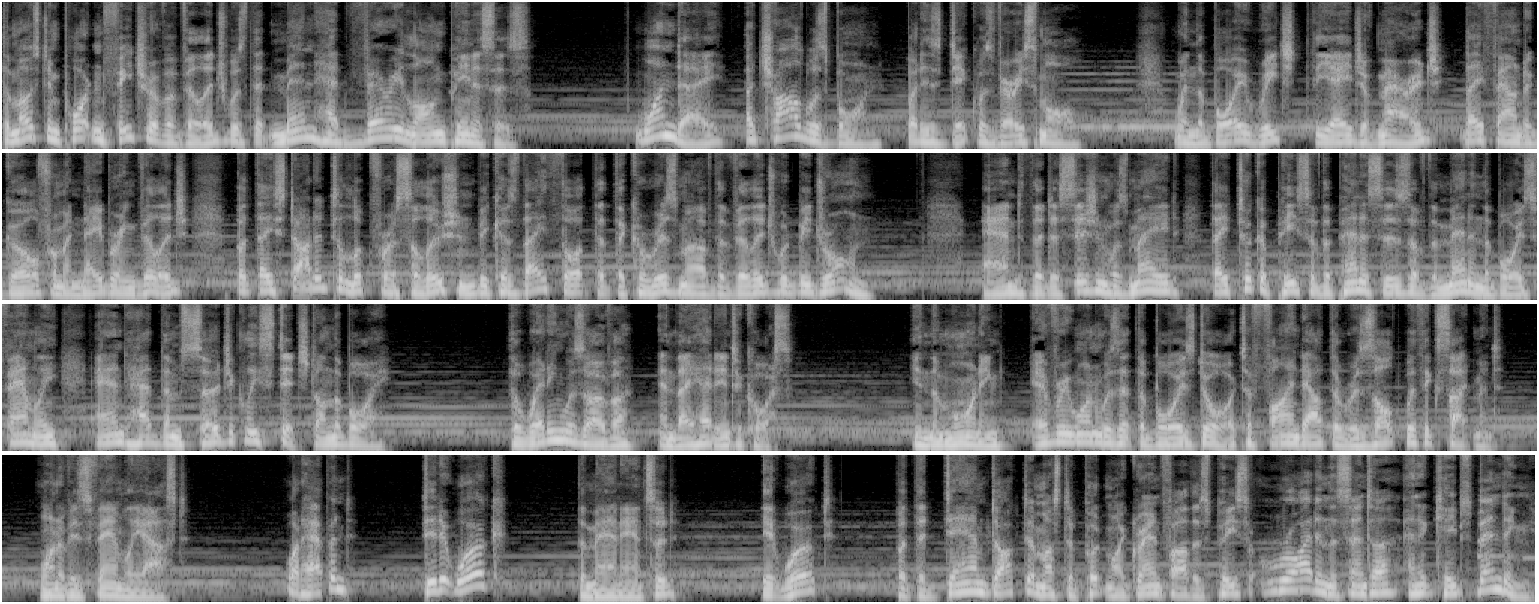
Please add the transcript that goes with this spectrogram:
The most important feature of a village was that men had very long penises. One day, a child was born, but his dick was very small. When the boy reached the age of marriage, they found a girl from a neighboring village, but they started to look for a solution because they thought that the charisma of the village would be drawn. And the decision was made, they took a piece of the penises of the men in the boy's family and had them surgically stitched on the boy. The wedding was over and they had intercourse. In the morning, everyone was at the boy's door to find out the result with excitement. One of his family asked, What happened? Did it work? The man answered, It worked, but the damn doctor must have put my grandfather's piece right in the center and it keeps bending.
